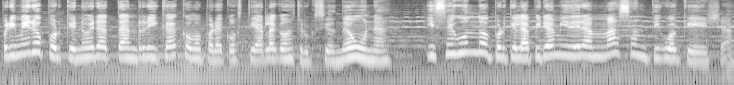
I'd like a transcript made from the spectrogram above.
primero porque no era tan rica como para costear la construcción de una, y segundo porque la pirámide era más antigua que ella.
